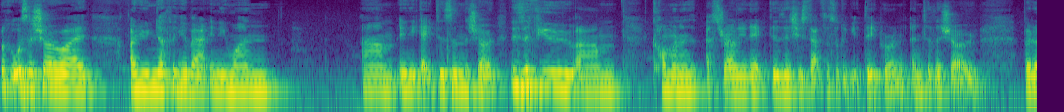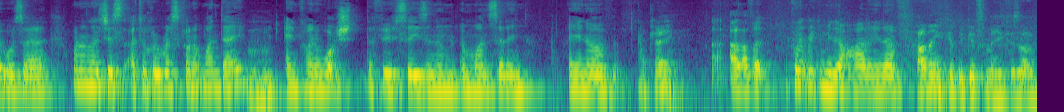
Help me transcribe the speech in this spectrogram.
look. It was a show I I knew nothing about anyone, um, any actors in the show. There's a few um, common Australian actors as you start to sort of get deeper in, into the show, but it was a one of those. Just I took a risk on it one day mm-hmm. and kind of watched the first season in, in one sitting, and I've okay I love it. Couldn't recommend it highly enough. I think it could be good for me because I've,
